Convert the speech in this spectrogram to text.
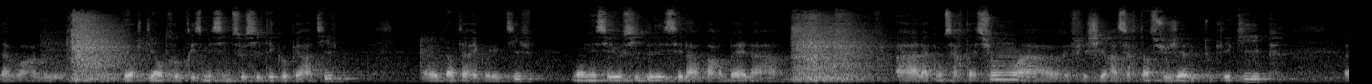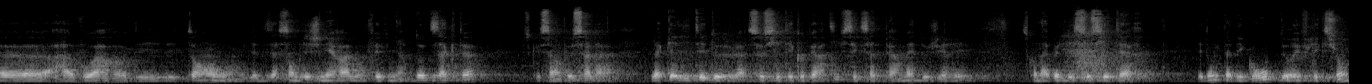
d'avoir les. D'ailleurs, je dis entreprise, mais c'est une société coopérative d'intérêt collectif. Mais on essaye aussi de laisser la part belle à la concertation, à réfléchir à certains sujets avec toute l'équipe, euh, à avoir des, temps où il y a des assemblées générales où on fait venir d'autres acteurs, parce que c'est un peu ça la, qualité de la société coopérative, c'est que ça te permet de gérer ce qu'on appelle des sociétaires. Et donc tu as des groupes de réflexion.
